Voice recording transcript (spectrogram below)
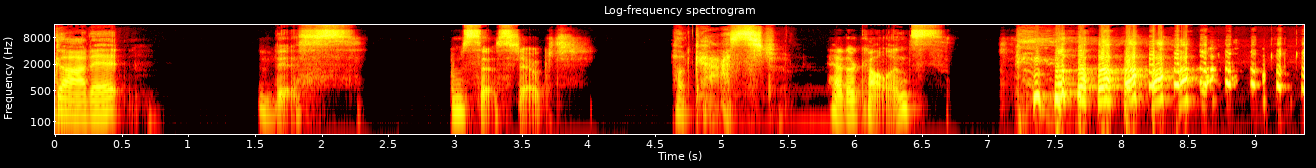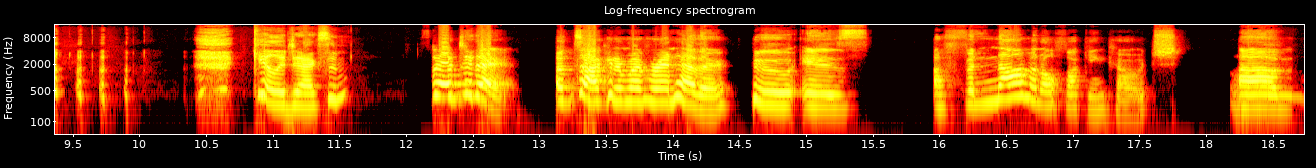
Got it. This. I'm so stoked. Podcast. Heather Collins. Kelly Jackson. So today, I'm talking to my friend Heather, who is a phenomenal fucking coach. Um,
